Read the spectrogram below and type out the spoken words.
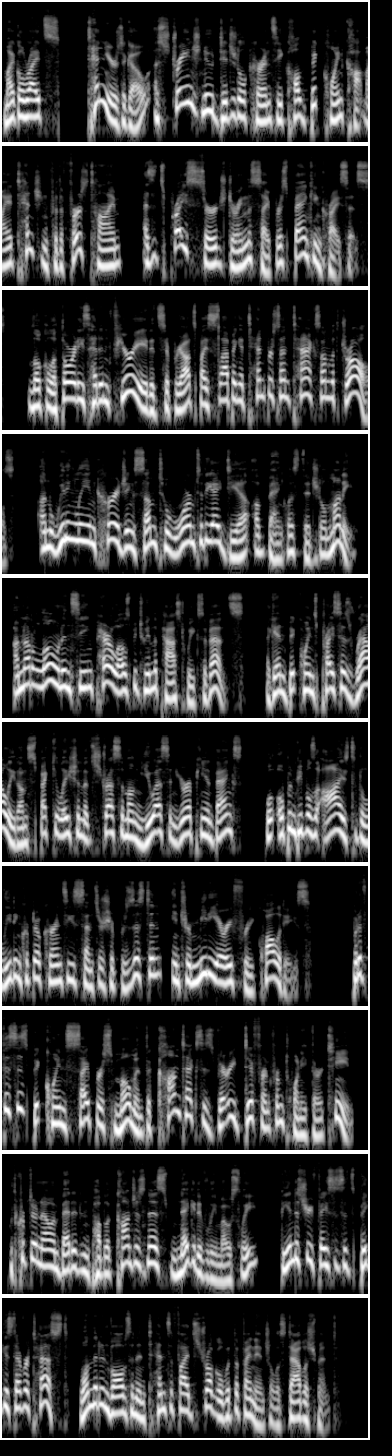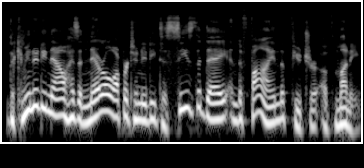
Michael writes 10 years ago, a strange new digital currency called Bitcoin caught my attention for the first time as its price surged during the Cyprus banking crisis. Local authorities had infuriated Cypriots by slapping a 10% tax on withdrawals, unwittingly encouraging some to warm to the idea of bankless digital money. I'm not alone in seeing parallels between the past week's events. Again, Bitcoin's price has rallied on speculation that stress among US and European banks will open people's eyes to the leading cryptocurrency's censorship resistant, intermediary free qualities. But if this is Bitcoin's Cyprus moment, the context is very different from 2013. With crypto now embedded in public consciousness, negatively mostly, the industry faces its biggest ever test, one that involves an intensified struggle with the financial establishment. The community now has a narrow opportunity to seize the day and define the future of money.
